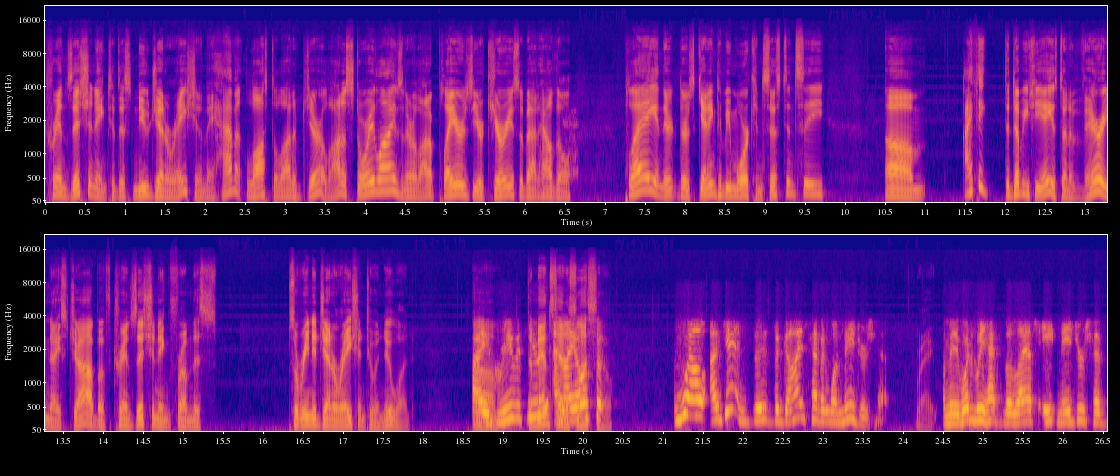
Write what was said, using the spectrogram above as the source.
transitioning to this new generation, and they haven't lost a lot of. There are a lot of storylines, and there are a lot of players you're curious about how they'll play, and there, there's getting to be more consistency. Um, I think the WTA has done a very nice job of transitioning from this Serena generation to a new one. I Um, agree with the you, men's and tennis I less also, so. well, again, the the guys haven't won majors yet. Right. I mean, what do we have? The last eight majors have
